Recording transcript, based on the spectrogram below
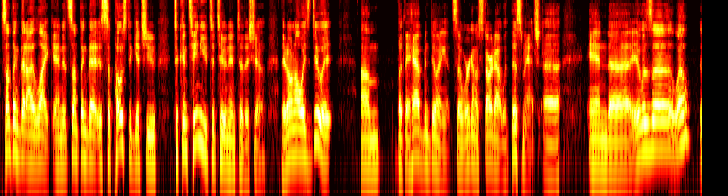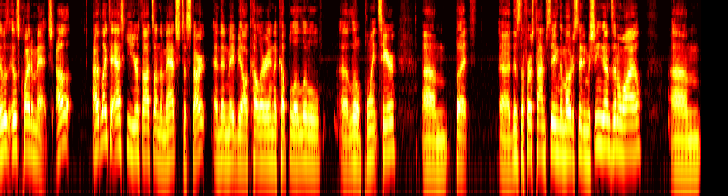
something that I like, and it's something that is supposed to get you to continue to tune into the show. They don't always do it, um, but they have been doing it. So we're gonna start out with this match, uh, and uh, it was uh, well, it was it was quite a match. I'll I would like to ask you your thoughts on the match to start, and then maybe I'll color in a couple of little uh, little points here. Um, but uh, this is the first time seeing the Motor City Machine Guns in a while, um,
